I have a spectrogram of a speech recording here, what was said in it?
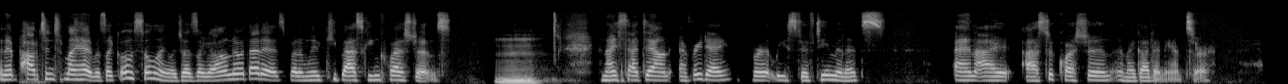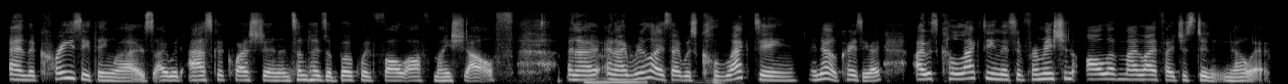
And it popped into my head. It was like, oh, soul language. I was like, I don't know what that is, but I'm going to keep asking questions. Mm. And I sat down every day for at least 15 minutes and I asked a question and I got an answer. And the crazy thing was, I would ask a question, and sometimes a book would fall off my shelf. And I and I ah. realized I was collecting. I know, crazy, right? I was collecting this information all of my life. I just didn't know it.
